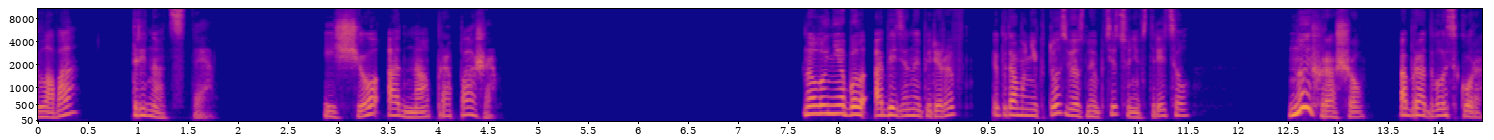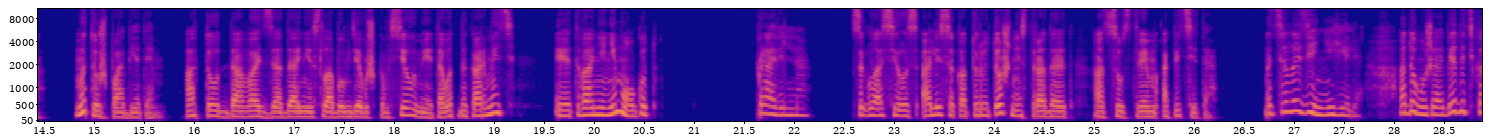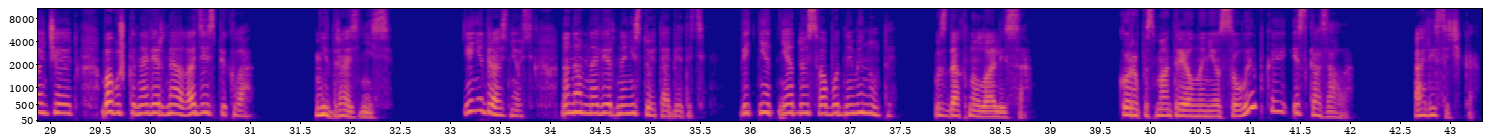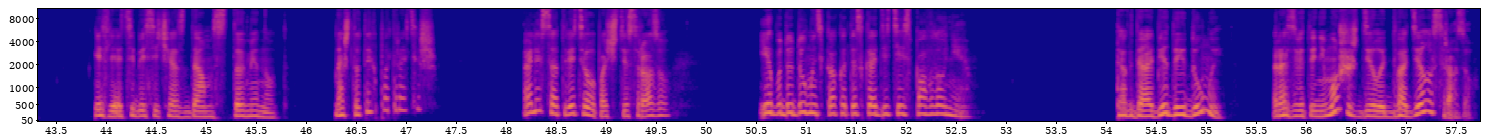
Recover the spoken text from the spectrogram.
Глава 13. Еще одна пропажа. На Луне был обеденный перерыв, и потому никто звездную птицу не встретил. «Ну и хорошо», — обрадовалась Кора. «Мы тоже пообедаем. А тут давать задания слабым девушкам все умеют, а вот накормить этого они не могут». «Правильно», — согласилась Алиса, которая тоже не страдает отсутствием аппетита. Мы целый день не ели, а дома уже обедать кончают. Бабушка, наверное, оладьи испекла». «Не дразнись». «Я не дразнюсь, но нам, наверное, не стоит обедать. Ведь нет ни одной свободной минуты», — вздохнула Алиса. Кора посмотрела на нее с улыбкой и сказала. «Алисочка, если я тебе сейчас дам сто минут, на что ты их потратишь?» Алиса ответила почти сразу. «Я буду думать, как отыскать детей с Павлония». «Тогда обедай и думай. Разве ты не можешь делать два дела сразу?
